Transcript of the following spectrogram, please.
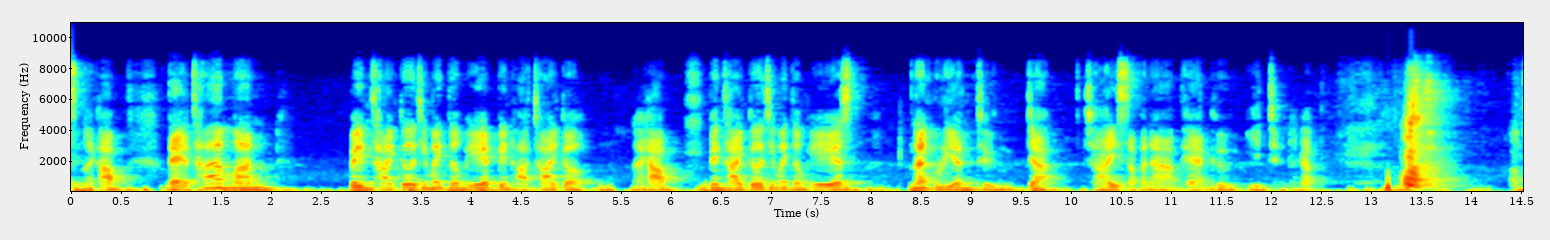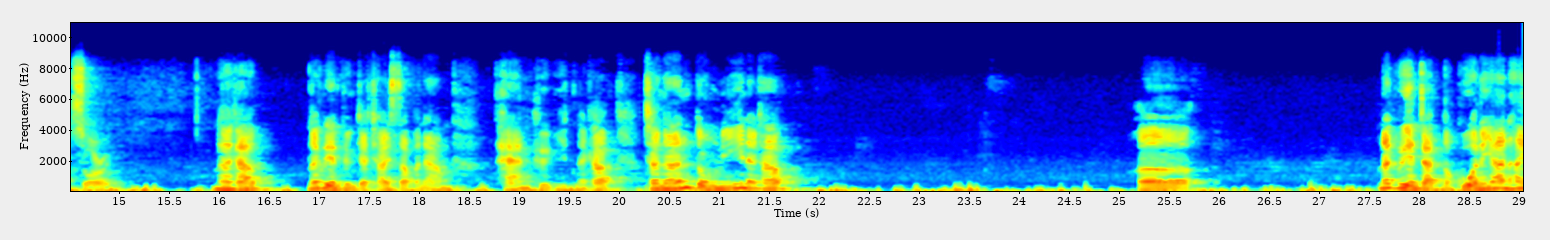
s นะครับ แต่ถ้ามันเป็น tiger ที่ไม่เติม s เป็น a tiger นะครับ เป็น tiger ที่ไม่เติม s นักเรียนถึงจะใช้สรรพนามแทนคือ it นะครับ I'm sorry นะครับ นักเรียนถึงจะใช้สรรพนามแทนคือ it นะครับ ฉะนั้นตรงนี้นะครับนักเรียนจะครูอนุญาตให้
